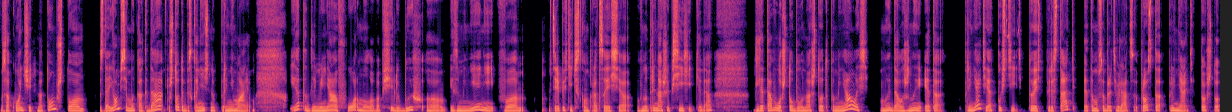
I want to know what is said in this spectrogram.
закончить на том, что Сдаемся мы, когда что-то бесконечно принимаем. И это для меня формула вообще любых э, изменений в терапевтическом процессе, внутри нашей психики. Да? Для того, чтобы у нас что-то поменялось, мы должны это принять и отпустить. То есть перестать этому сопротивляться. Просто принять то, что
